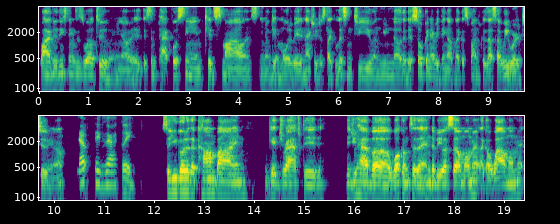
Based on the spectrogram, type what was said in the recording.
Why I do these things as well too? You know, it, it's impactful seeing kids smile and you know get motivated and actually just like listen to you and you know that they're soaking everything up like a sponge because that's how we were too. You know. Yep. Exactly. So you go to the combine, get drafted. Did you have a welcome to the NWSL moment, like a wow moment?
